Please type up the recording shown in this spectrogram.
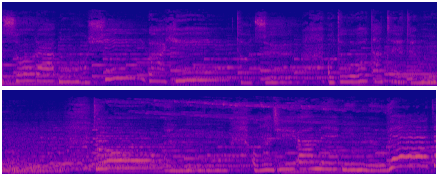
空の星がひとつ音を立ててもどれも同じ雨に濡れた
